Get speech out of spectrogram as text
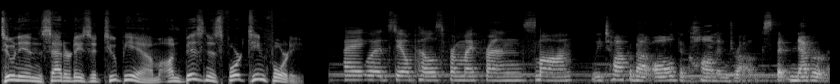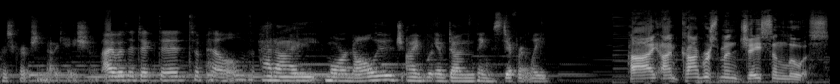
Tune in Saturdays at 2 p.m. on Business 1440. I would steal pills from my friend's mom. We talk about all the common drugs, but never prescription medication. I was addicted to pills. Had I more knowledge, I would have done things differently. Hi, I'm Congressman Jason Lewis.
